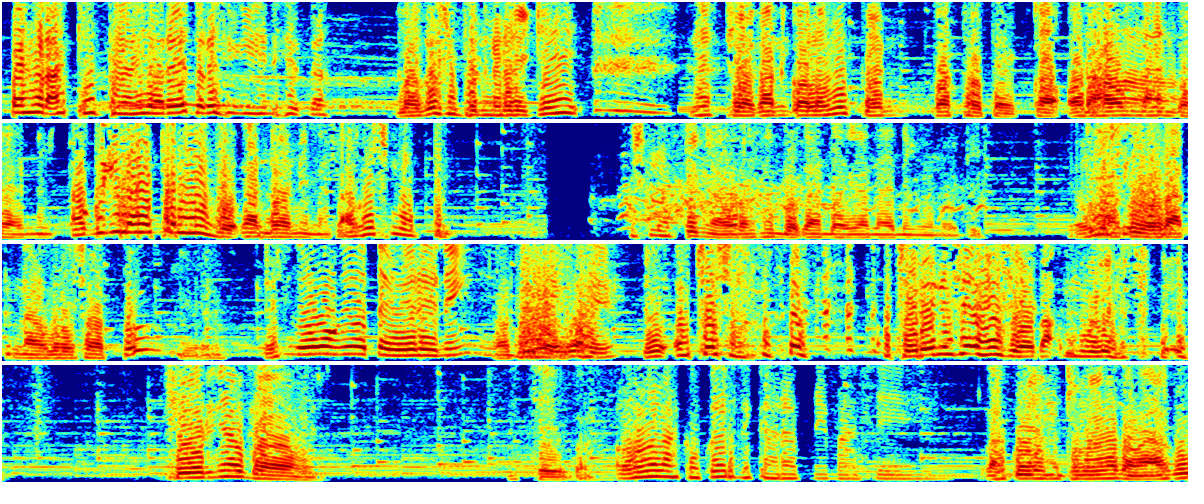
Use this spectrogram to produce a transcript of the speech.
peh ora dibayar ya, terus ngene to. Lah aku sebenarnya iki nyediakan kolom ben foto teko ora Ah. kandani. Aku kira perlu mbok kandani Mas. Aku semuping. Wis muping ya ora sing mbok kandani ngono iki. Ya wis, aku ora kenal kowe sapa. Ya. Terus ngomongnya OTW Rene. Tapi yo ojo. Ojo ini sih Mas ya tak mulai sih. Viewernya apa? Bang. Oh, lagu kar digarap nih Mas. e. lagu yang gimana dong? Aku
